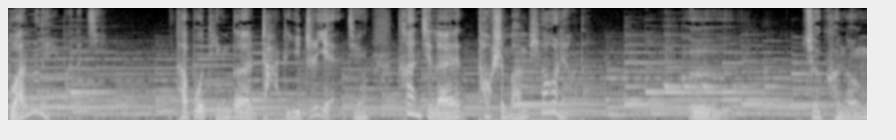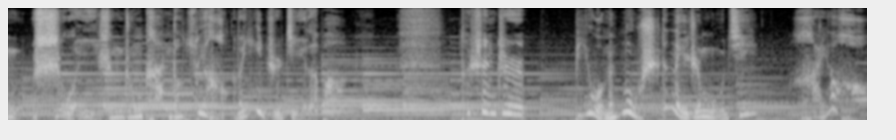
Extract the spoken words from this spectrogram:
短尾巴的鸡。它不停地眨着一只眼睛，看起来倒是蛮漂亮的。呃，这可能是我一生中看到最好的一只鸡了吧？它甚至比我们牧师的那只母鸡还要好。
